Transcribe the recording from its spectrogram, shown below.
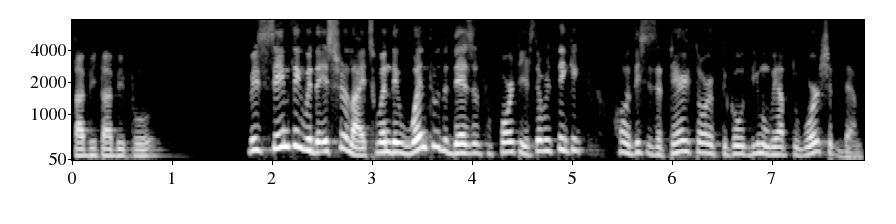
Tabi tabi po. But the same thing with the Israelites. When they went through the desert for 40 years, they were thinking, oh, this is a territory of the goat demon. We have to worship them.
